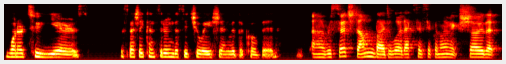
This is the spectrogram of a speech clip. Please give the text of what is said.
one or two years, especially considering the situation with the COVID. Uh, research done by Deloitte Access Economics show that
